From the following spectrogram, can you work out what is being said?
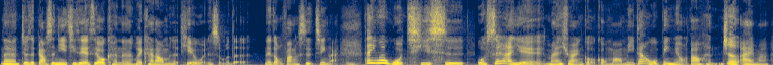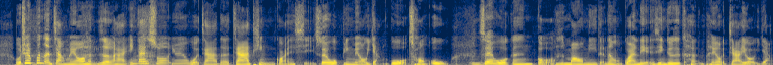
那就是表示你其实也是有可能会看到我们的贴文什么的。那种方式进来，嗯、但因为我其实我虽然也蛮喜欢狗狗、猫咪，但我并没有到很热爱嘛。我觉得不能讲没有很热爱，应该说因为我家的家庭关系，所以我并没有养过宠物，嗯、所以我跟狗或是猫咪的那种关联性，就是可能朋友家有养，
